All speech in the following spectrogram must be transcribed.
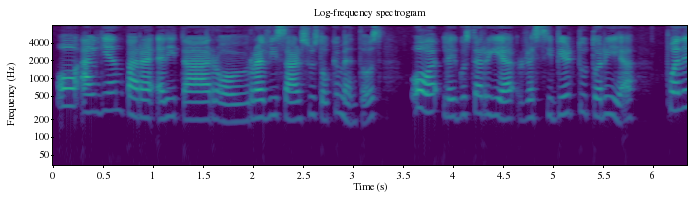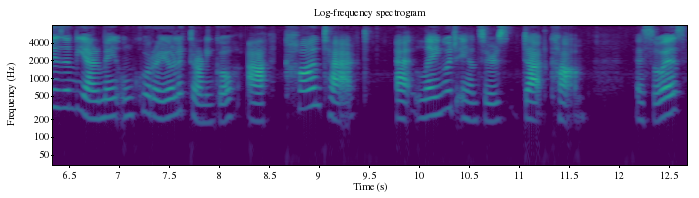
o alguien para editar o revisar sus documentos, o le gustaría recibir tutoría, puedes enviarme un correo electrónico a contact at languageanswers.com. Eso es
